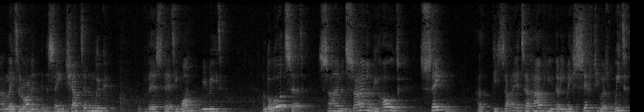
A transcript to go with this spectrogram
And later on in, in the same chapter in Luke, verse 31, we read, And the Lord said, Simon, Simon, behold, Satan has desired to have you that he may sift you as wheat.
